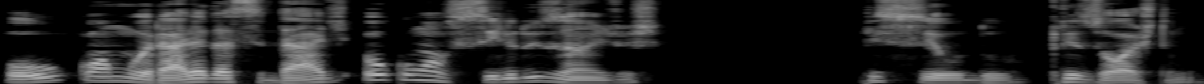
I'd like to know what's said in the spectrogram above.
ou com a muralha da cidade, ou com o auxílio dos anjos. Pseudo Crisóstomo.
